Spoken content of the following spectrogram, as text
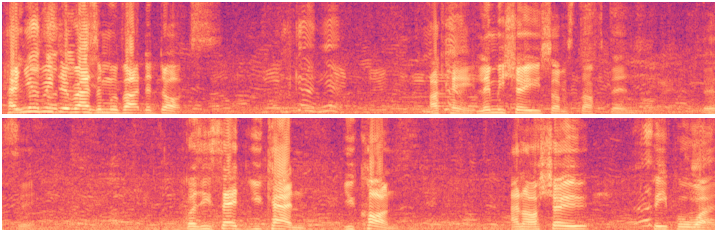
Can You read the Rasm without the dots? You can, yeah. Okay, let me show you some stuff then. Let's see. Because he said you can, you can't, and I'll show you people why.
